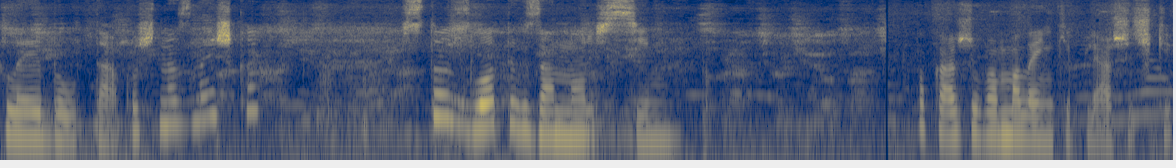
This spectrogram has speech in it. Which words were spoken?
Клейбл також на знижках 100 злотих за 0,7. Покажу вам маленькі пляшечки.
